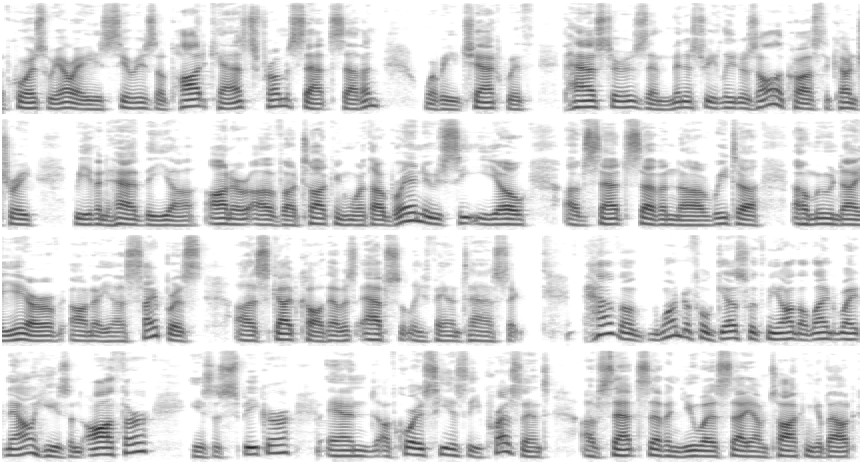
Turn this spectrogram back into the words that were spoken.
Of course, we are a series of podcasts from Sat7 where we chat with pastors and ministry leaders all across the country. We even had the uh, honor of uh, talking with our brand new CEO of Sat7, uh, Rita El-Mounayer, on a uh, Cyprus uh, Skype call. That was absolutely fantastic. Have a wonderful guest with me on the line right now. He's an author, he's a speaker, and of course, he is the president president of Sat7 USA. I'm talking about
